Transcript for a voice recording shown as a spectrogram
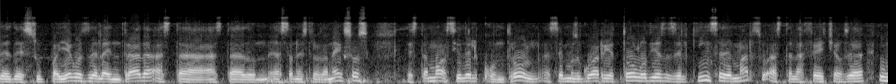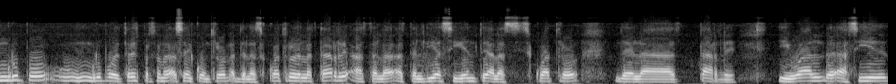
desde Supayegos de la entrada hasta, hasta, hasta nuestros anexos, estamos haciendo el control, hacemos guardia todos los días desde el 15 de marzo hasta la fecha, o sea, un grupo, un grupo de tres personas hacen el control de las 4 de la tarde hasta, la, hasta el día siguiente a las 4 de la tarde. Igual así,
